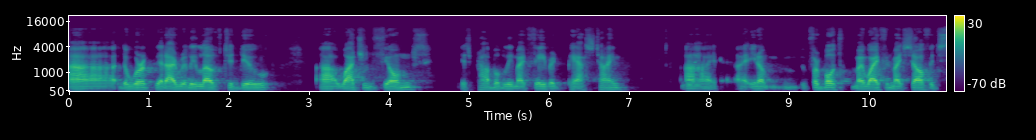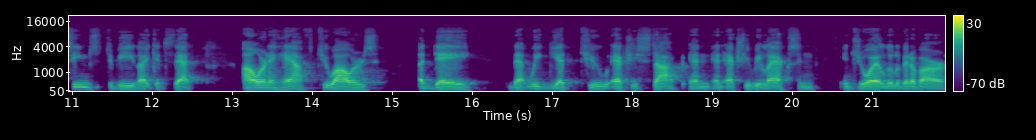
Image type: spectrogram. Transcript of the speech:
uh, the work that I really love to do, uh, watching films is probably my favorite pastime. Right. Uh, you know, for both my wife and myself, it seems to be like it's that hour and a half, two hours a day that we get to actually stop and, and actually relax and enjoy a little bit of our,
